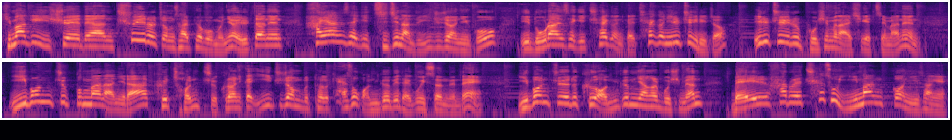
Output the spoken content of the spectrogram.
김학의 이슈에 대한 추이를 좀 살펴보면요. 일단은 하얀색이 지지난주 2주 전이고 이 노란색이 최근, 그러니까 최근 일주일이죠. 일주일을 보시면 아시겠지만은 이번 주뿐만 아니라 그 전주, 그러니까 2주 전부터도 계속 언급이 되고 있었는데 이번 주에도 그 언급량을 보시면 매일 하루에 최소 2만 건 이상의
